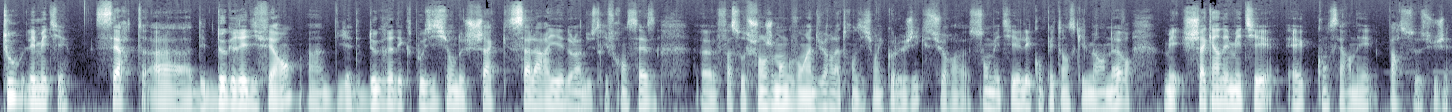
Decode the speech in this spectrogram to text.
tous les métiers. Certes, à des degrés différents, hein, il y a des degrés d'exposition de chaque salarié de l'industrie française euh, face aux changements que vont induire la transition écologique sur euh, son métier, les compétences qu'il met en œuvre, mais chacun des métiers est concerné par ce sujet.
